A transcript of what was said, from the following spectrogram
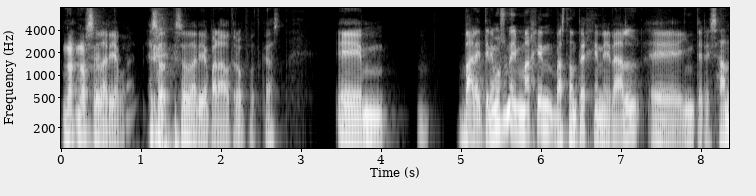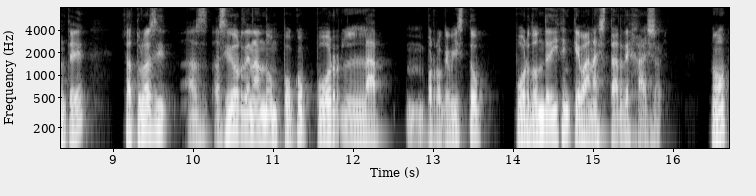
no, sé. Eso daría, para otro podcast. Em, vale, tenemos una imagen bastante general, eh, interesante. O sea, tú lo has, has, ido ordenando un poco por la por lo que he visto, por dónde dicen que van a estar de hash rate. ¿no?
